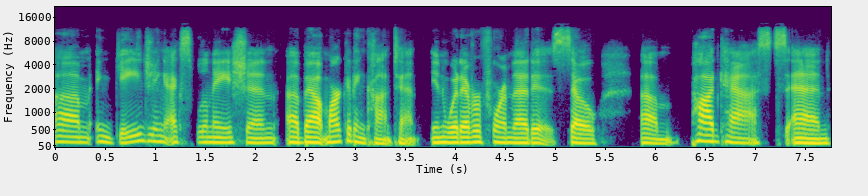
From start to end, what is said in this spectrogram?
um, engaging explanation about marketing content in whatever form that is. So, um, podcasts and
